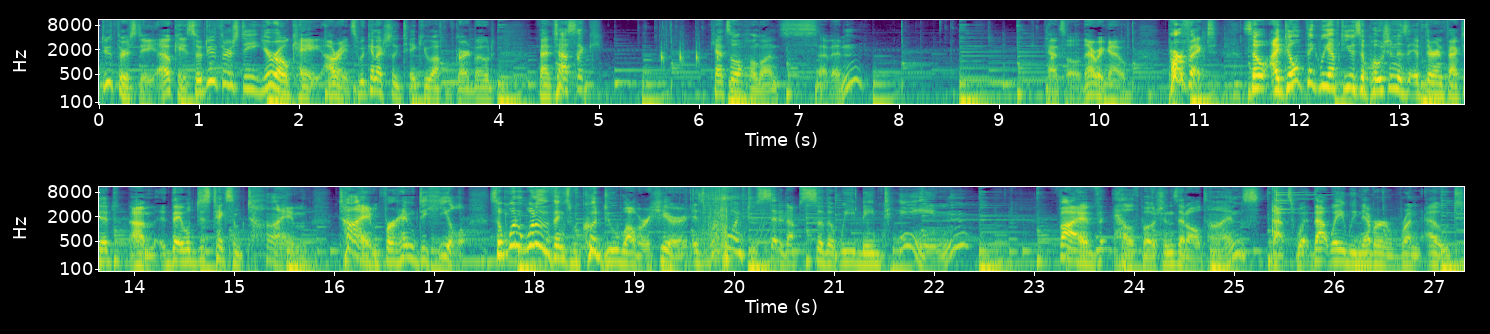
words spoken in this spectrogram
Do Thirsty. Okay, so Do Thirsty, you're okay. All right, so we can actually take you off of guard mode. Fantastic. Cancel. Hold on. Seven. Cancel. There we go. Perfect! So I don't think we have to use a potion as if they're infected. Um, they will just take some time, time for him to heal. So one, one of the things we could do while we're here is we're going to set it up so that we maintain five health potions at all times. That's what, that way we never run out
